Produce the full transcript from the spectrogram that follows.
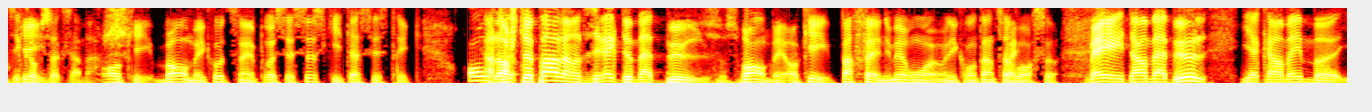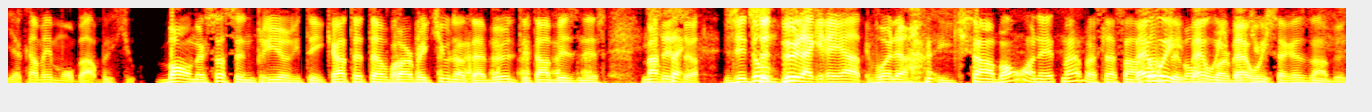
C'est comme ça que ça marche. OK. Bon, mais écoute, c'est un processus qui est assez strict. Autre- Alors, je te parle en direct de ma bulle ce soir. Bon, ben OK. Parfait. Numéro un. On est content de savoir ça. Mais dans ma bulle, il y a quand même, euh, il y a quand même mon barbecue. Bon, mais ça, c'est une priorité. Quand tu as un barbecue dans ta bulle, tu es en business. Martin, C'est ça. j'ai C'est d'autres... une bulle agréable. Voilà, qui sent bon, honnêtement, parce que la senteur, Ben oui, c'est bon ben du oui, ben barbecue, oui. ça reste dans la bulle.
